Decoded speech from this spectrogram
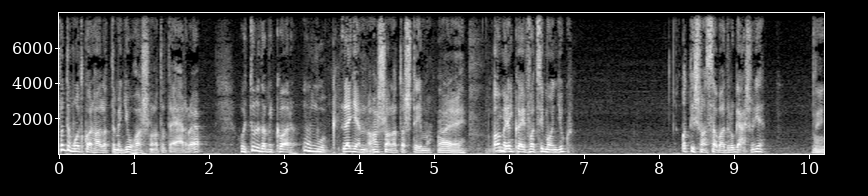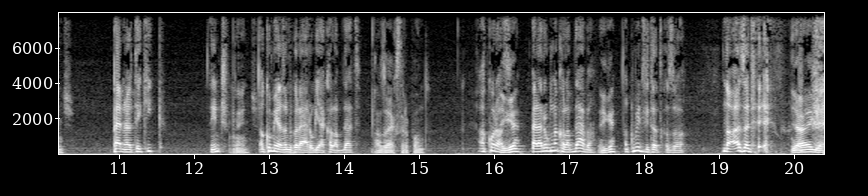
Pont a múltkor hallottam egy jó hasonlatot erre, hogy tudod, amikor um, legyen hasonlatos téma. Ajaj. Amerikai foci mondjuk, ott is van szabadrugás, ugye? Nincs. Penalty kick, nincs? Nincs. Akkor mi az, amikor elrúgják a labdát? Az extra pont. Akkor az. Igen. Belerúgnak a labdába? Igen. Akkor mit vitatkozol? Na, ez egy... Ja, igen.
